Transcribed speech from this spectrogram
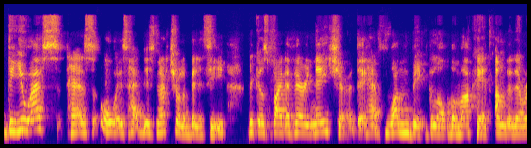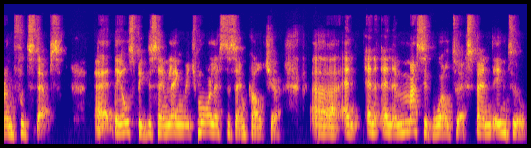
the US has always had this natural ability because, by their very nature, they have one big global market under their own footsteps. Uh, they all speak the same language, more or less the same culture, uh, and, and, and a massive world to expand into.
